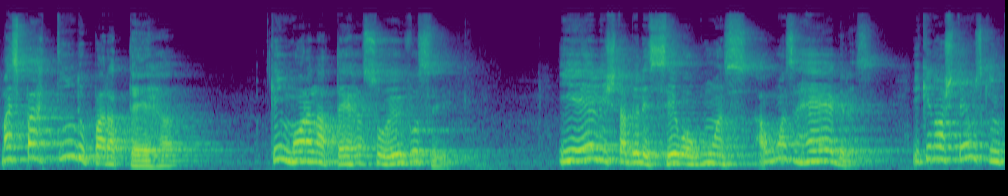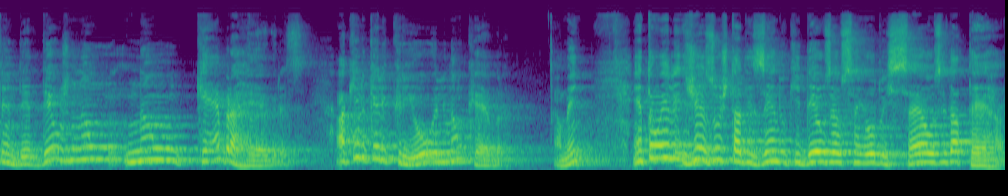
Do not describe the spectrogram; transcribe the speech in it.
Mas partindo para a terra, quem mora na terra sou eu e você. E ele estabeleceu algumas, algumas regras e que nós temos que entender. Deus não, não quebra regras. Aquilo que ele criou, ele não quebra. Amém? Então ele, Jesus está dizendo que Deus é o Senhor dos céus e da terra.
